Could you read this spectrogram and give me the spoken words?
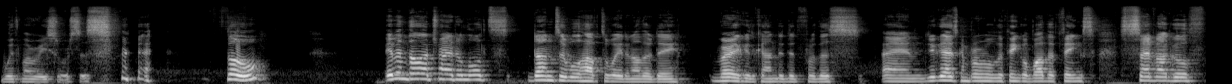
with my resources. so, even though I tried a lot, Dante will have to wait another day. Very good candidate for this. And you guys can probably think of other things. Sevagoth,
